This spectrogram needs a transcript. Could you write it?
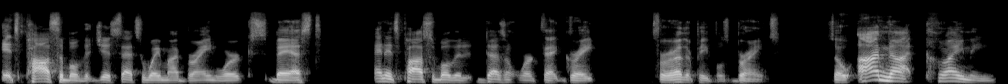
it's possible that just that's the way my brain works best. And it's possible that it doesn't work that great for other people's brains. So I'm not claiming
